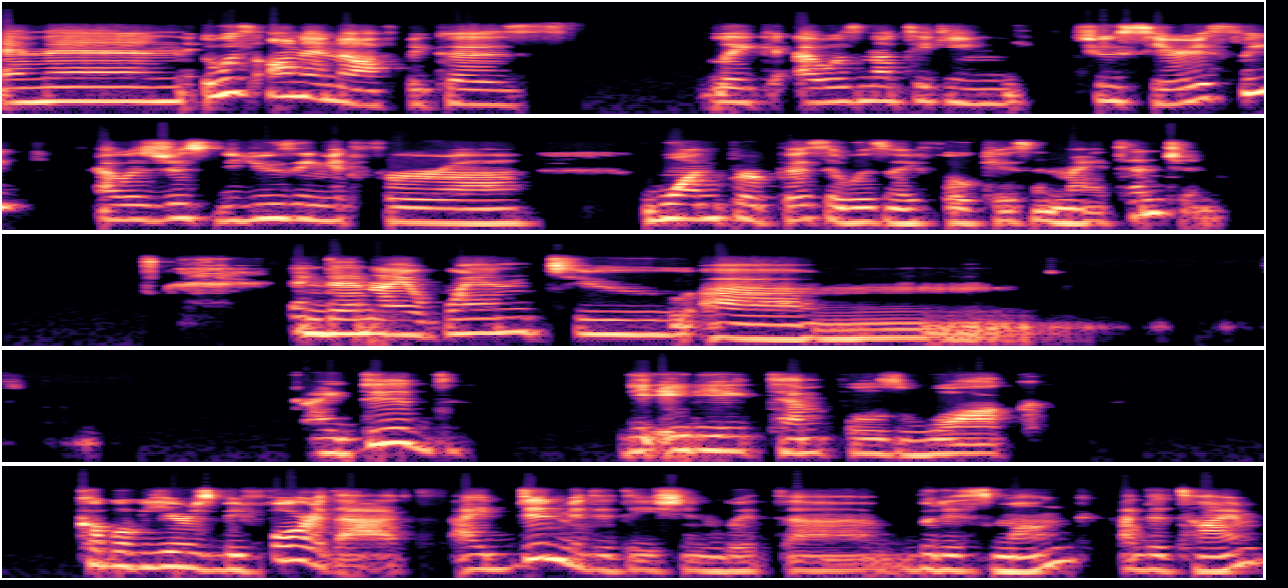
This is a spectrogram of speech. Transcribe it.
And then it was on and off because like i was not taking too seriously. I was just using it for uh, one purpose. It was my focus and my attention. And then i went to um, I did the 88 temples walk couple of years before that. I did meditation with a Buddhist monk at the time,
